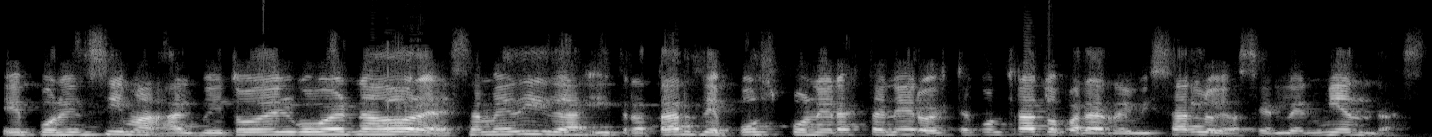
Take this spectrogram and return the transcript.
eh, por encima al veto del gobernador a esa medida y tratar de posponer hasta enero este contrato para revisarlo y hacerle enmiendas.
